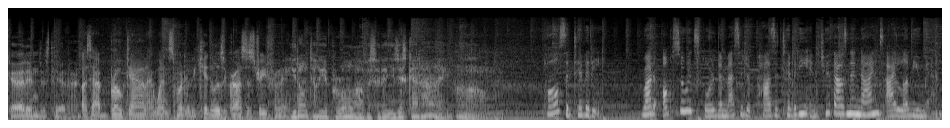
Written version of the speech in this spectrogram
Okay, I didn't just hear that. I said I broke down, I went and smoked with a kid that lives across the street from me. You don't tell your parole officer that you just got high. Oh. Positivity. Rudd also explored the message of positivity in 2009's I Love You Man.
